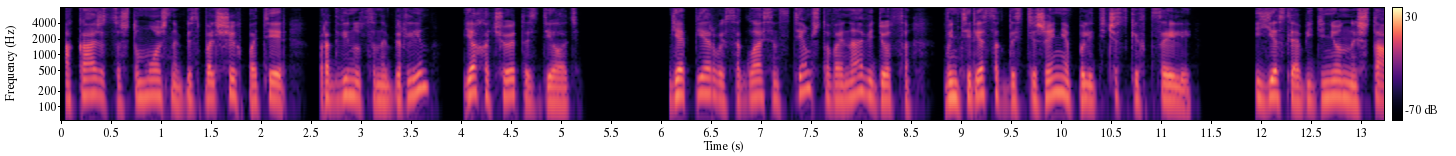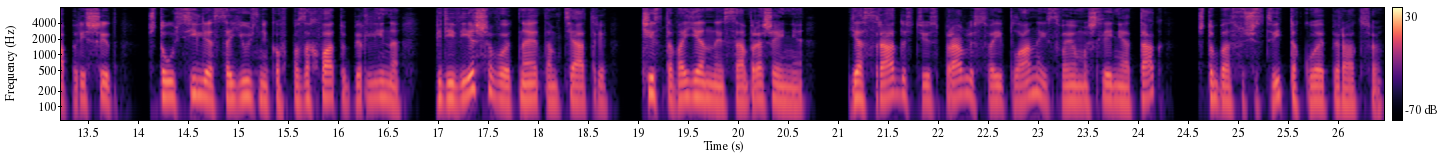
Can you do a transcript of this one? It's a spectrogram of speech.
окажется, что можно без больших потерь продвинуться на Берлин, я хочу это сделать. Я первый согласен с тем, что война ведется в интересах достижения политических целей, и если Объединенный штаб решит, что усилия союзников по захвату Берлина перевешивают на этом театре чисто военные соображения, Я с радостью исправлю свои планы и свое мышление так, чтобы осуществить такую операцию.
